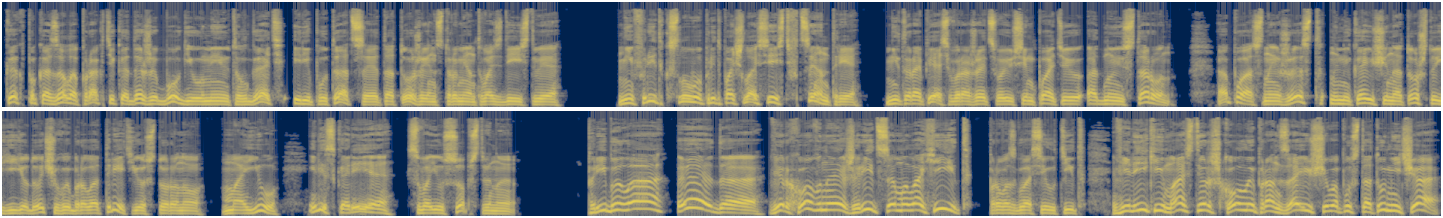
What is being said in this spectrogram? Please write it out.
Как показала практика, даже боги умеют лгать, и репутация – это тоже инструмент воздействия. Нефрит, к слову, предпочла сесть в центре, не торопясь выражать свою симпатию одной из сторон. Опасный жест, намекающий на то, что ее дочь выбрала третью сторону, мою, или скорее, свою собственную. «Прибыла Эда, верховная жрица Малахит», — провозгласил Тит, «великий мастер школы пронзающего пустоту меча».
